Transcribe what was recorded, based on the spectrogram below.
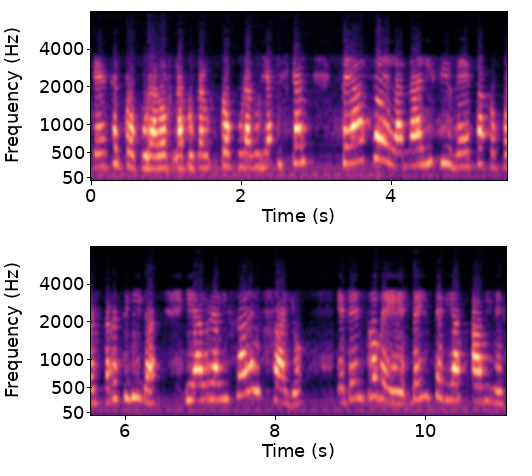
que es el procurador, la Procuraduría Fiscal. Se hace el análisis de esta propuesta recibida y al realizar el fallo, eh, dentro de 20 días hábiles,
